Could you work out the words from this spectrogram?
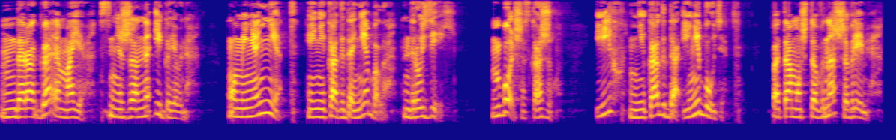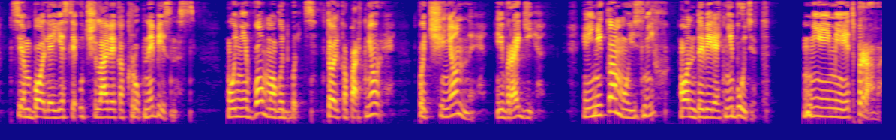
Дорогая моя Снежанна Игоревна, у меня нет и никогда не было друзей. Больше скажу, их никогда и не будет. Потому что в наше время, тем более если у человека крупный бизнес, у него могут быть только партнеры, подчиненные и враги. И никому из них он доверять не будет. Не имеет права.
